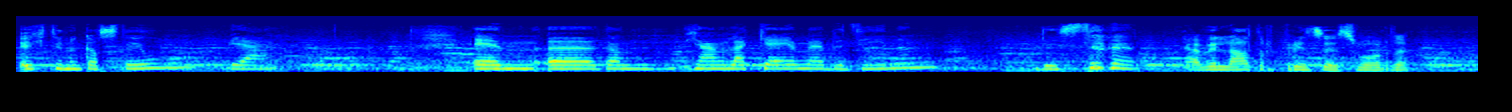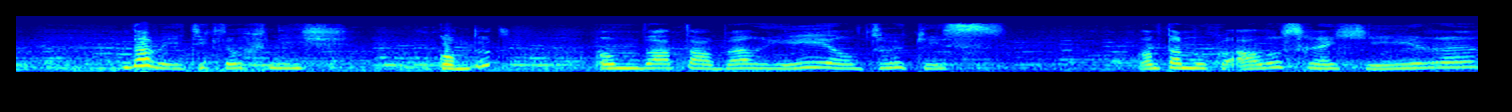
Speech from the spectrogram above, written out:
echt in een kasteel wonen? Ja. En eh, dan gaan we lakeien mij bedienen. Dus Jij wil later prinses worden. dat weet ik nog niet. Hoe komt het? Omdat dat wel heel druk is. Want dan moet je alles regeren.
